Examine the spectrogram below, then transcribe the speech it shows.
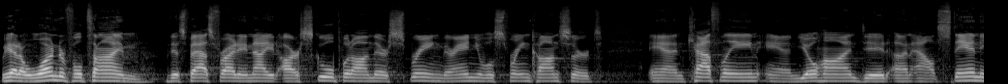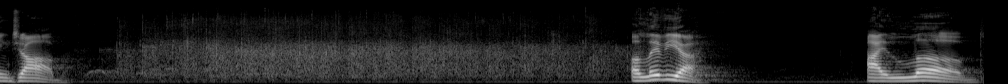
We had a wonderful time this past Friday night. Our school put on their spring, their annual spring concert, and Kathleen and Johan did an outstanding job. Olivia, I loved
